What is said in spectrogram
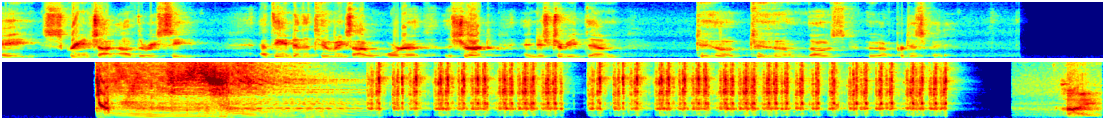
a screenshot of the receipt. At the end of the two weeks, I will order the shirt and distribute them to, to whom those who have participated. Hi,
